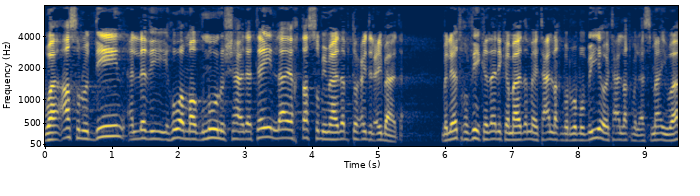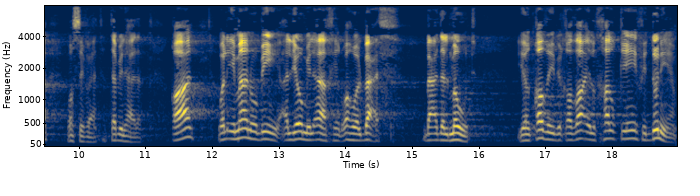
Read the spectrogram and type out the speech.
وأصل الدين الذي هو مضمون الشهادتين لا يختص بماذا؟ بتوحيد العبادة. بل يدخل فيه كذلك ما ما يتعلق بالربوبية ويتعلق بالأسماء والصفات. انتبه هذا قال والإيمان باليوم الآخر وهو البعث بعد الموت ينقضي بقضاء الخلق في الدنيا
